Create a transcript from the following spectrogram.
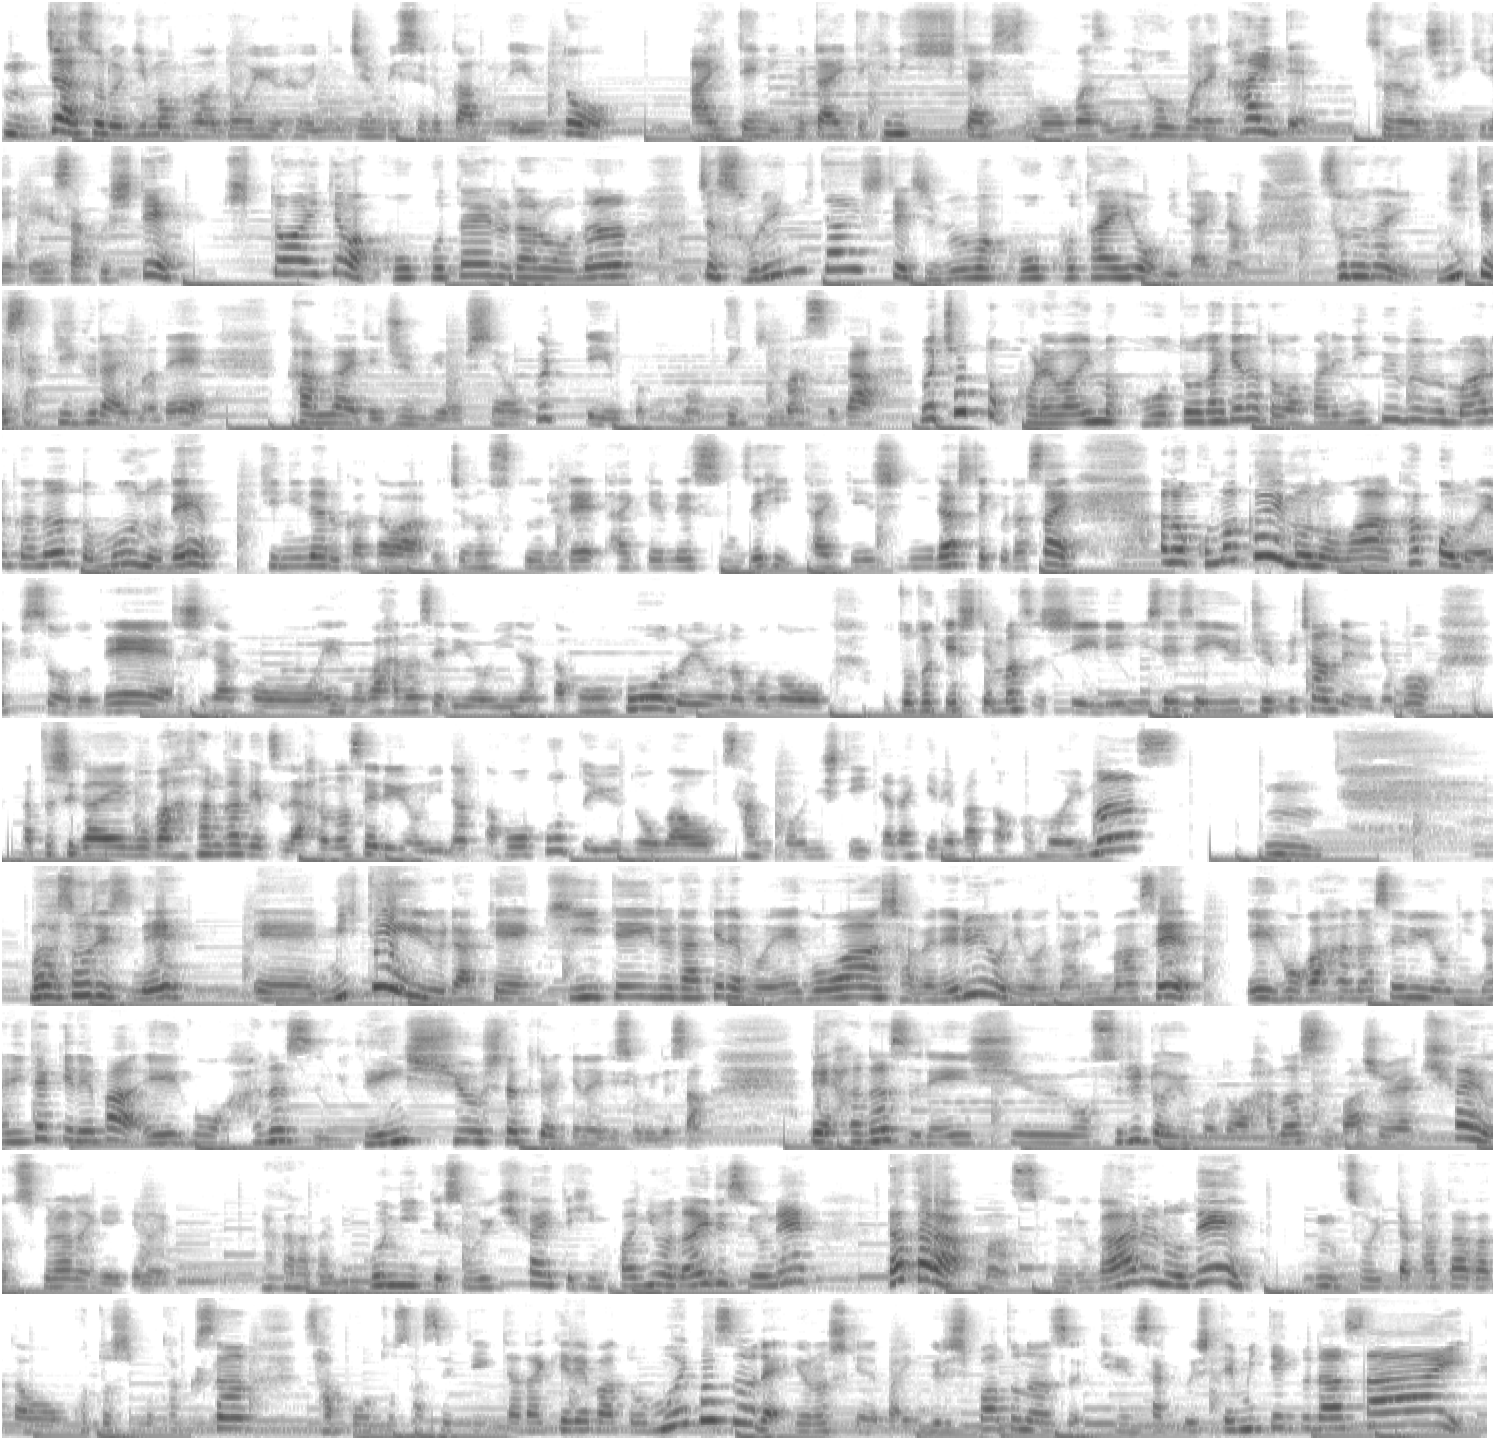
うん、じゃあその疑問文はどういうふうに準備するかっていうと、相手に具体的に聞きたい質問をまず日本語で書いて、それを自力で英作して、きっと相手はこう答えるだろうな。じゃあそれに対して自分はこう答えようみたいな、その何、2手先ぐらいまで考えて準備をしておくっていうこともできますが、まあ、ちょっとこれは今口頭だけだと分かりにくい部分もあるかなと思うので、気になる方はうちのスクールで体験レッスンぜひ体験しにいらしてください。あの、細かいものは過去のエピソードで私がこう、英語が話せるようになった方法のようなものをお届けしてますし、レンニ先生 YouTube チャンネルでも私が英語が3ヶ月で話せるようになった方法という動画を参考にしていただければと思います。うん。まあそうですね。えー、見ているだけ、聞いているだけでも英語は喋れるようにはなりません。英語が話せるようになりたければ、英語を話す練習をしなくてはいけないですよ、皆さん。で、話す練習をするということは、話す場所や機会を作らなきゃいけない。なかなか日本に行ってそういう機会って頻繁にはないですよね。だから、まあ、スクールがあるので、うん、そういった方々を今年もたくさんサポートさせていただければと思いますので、よろしければイングリッシュパートナーズ検索してみてください。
